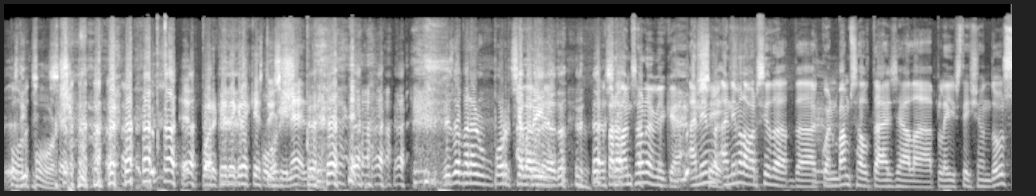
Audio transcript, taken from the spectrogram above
es diu Porsche. Porsche. Eh, ¿Por qué te crees que estoy Porsche. sin él? Ves demanant un Porsche A veure, amarillo. tu. Per avançar una mica, anem, Sí. anem a la versió de, de quan vam saltar ja a la PlayStation 2,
